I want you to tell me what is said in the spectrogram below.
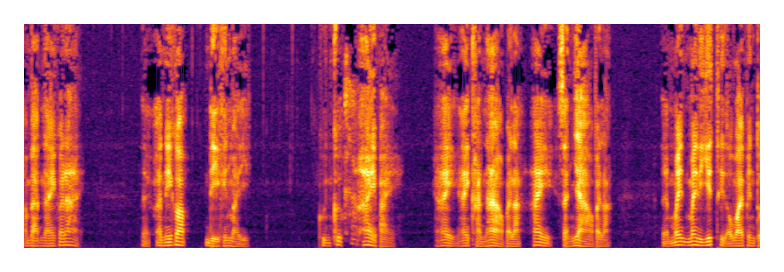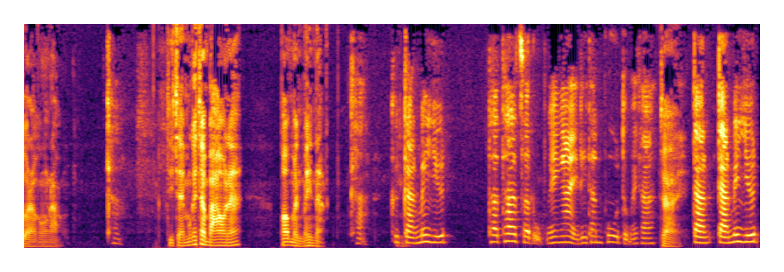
เอาแบบไหนก็ได้เนี่ยอันนี้ก็ดีขึ้นมาอีก คุณก็ค่ะให้ไป ให้ให้ขันห้าออกไปละ ให้สัญญาออกไปละแต่ไม่ไม่ได้ยึดถือเอาไว้เป็นตัวเราของเราค่ะจิตใจมันก็จะเบานะ เพราะมันไม่หนักค่ะ คือการไม่ยึดถ้าถ้าสรุปง่ายๆอย่างที่ท่านพูดถูกไหมคะใช่การการไม่ยึด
